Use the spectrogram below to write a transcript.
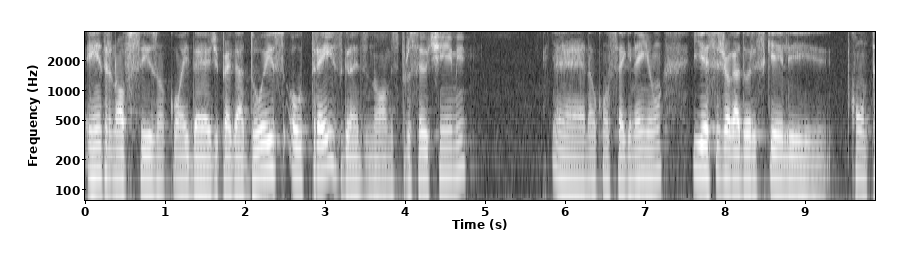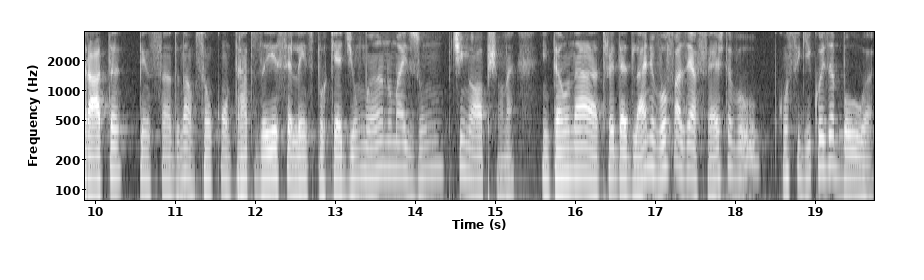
entra no off-season com a ideia de pegar dois ou três grandes nomes para o seu time, é, não consegue nenhum, e esses jogadores que ele contrata pensando, não, são contratos aí excelentes, porque é de um ano mais um team option, né? Então na trade deadline eu vou fazer a festa, vou conseguir coisa boa.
